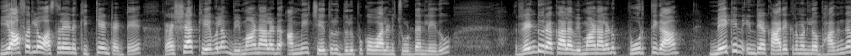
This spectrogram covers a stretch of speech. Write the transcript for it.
ఈ ఆఫర్లో అసలైన కిక్ ఏంటంటే రష్యా కేవలం విమానాలను అమ్మి చేతులు దులుపుకోవాలని చూడడం లేదు. రెండు రకాల విమానాలను పూర్తిగా మేక్ ఇన్ ఇండియా కార్యక్రమంలో భాగంగా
